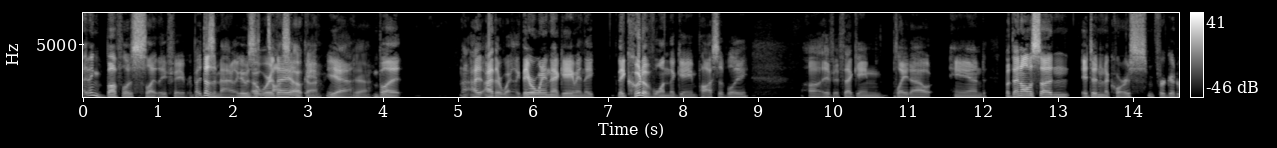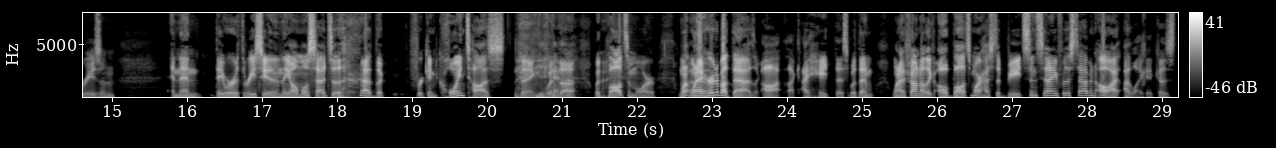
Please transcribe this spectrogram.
I think Buffalo's slightly favored, but it doesn't matter. Like it was. Oh, were they? Okay. Game. Yeah. Yeah. But I, either way, like they were winning that game, and they they could have won the game possibly, uh, if if that game played out. And but then all of a sudden it didn't, of course, for good reason and then they were a three seed, and then they almost had to had the freaking coin toss thing yeah. with uh with Baltimore. When, when uh, I heard about that, I was like, oh, like I hate this. But then when I found out like, oh, Baltimore has to beat Cincinnati for this to happen, oh, I, I like it because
